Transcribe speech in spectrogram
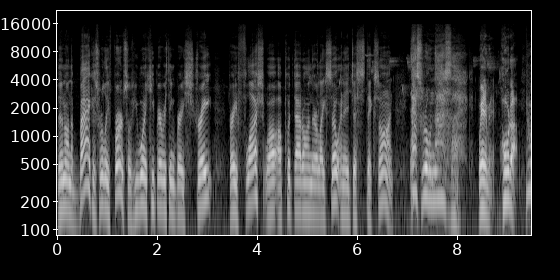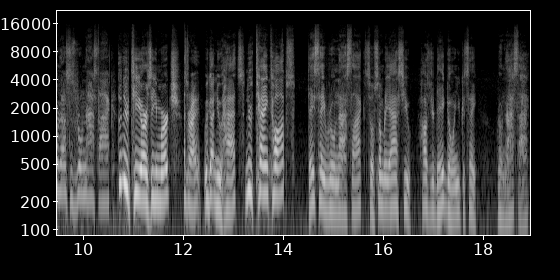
Then on the back, it's really firm. So if you wanna keep everything very straight, very flush, well, I'll put that on there like so, and it just sticks on. That's real nice like. Wait a minute, hold up. You know what else is real nice like? The new TRZ merch. That's right. We got new hats, new tank tops. They say real nice like. So if somebody asks you, how's your day going? You could say, real nice like.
